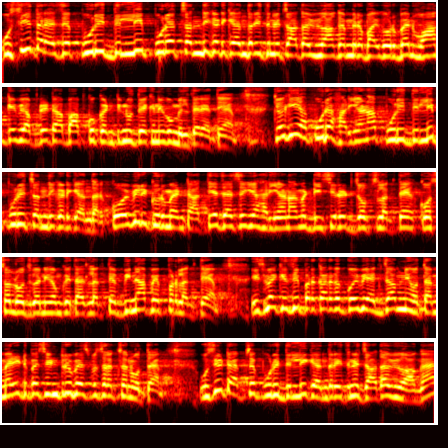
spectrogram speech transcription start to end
उसी तरह से पूरी दिल्ली, पूरे चंडीगढ़ के अंदर इतने ज़्यादा विभाग है मेरे भाई और बहन, वहाँ के भी अपडेट अब आपको कंटिन्यू देखने को मिलते रहते हैं। क्योंकि पूरे हरियाणा, पूरी दिल्ली, पूरी चंडीगढ़ के अंदर कोई भी रिक्रूटमेंट आती है, जैसे कि हरियाणा में डीसी रेट जॉब्स लगते हैं, कौशल रोज़गार निगम के तहत लगते हैं, बिना पेपर लगते हैं। इसमें किसी प्रकार का कोई भी एग्ज़ाम नहीं होता मेरिट बेस इंटरव्यू बेस पर सिलेक्शन होता है। उसी टाइप से पूरी दिल्ली के अंदर इतने ज़्यादा विभाग है,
